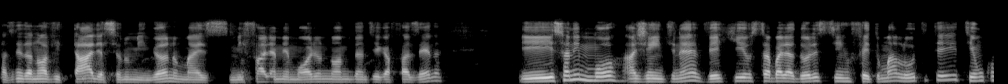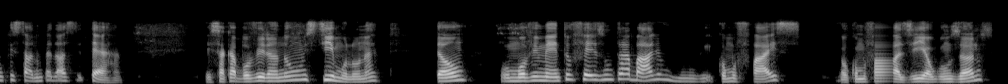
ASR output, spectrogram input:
Fazenda Nova Itália, se eu não me engano, mas me falha a memória o nome da antiga fazenda. E isso animou a gente, né? Ver que os trabalhadores tinham feito uma luta e tinham conquistado um pedaço de terra. Isso acabou virando um estímulo, né? Então, o movimento fez um trabalho, como faz, ou como fazia há alguns anos,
